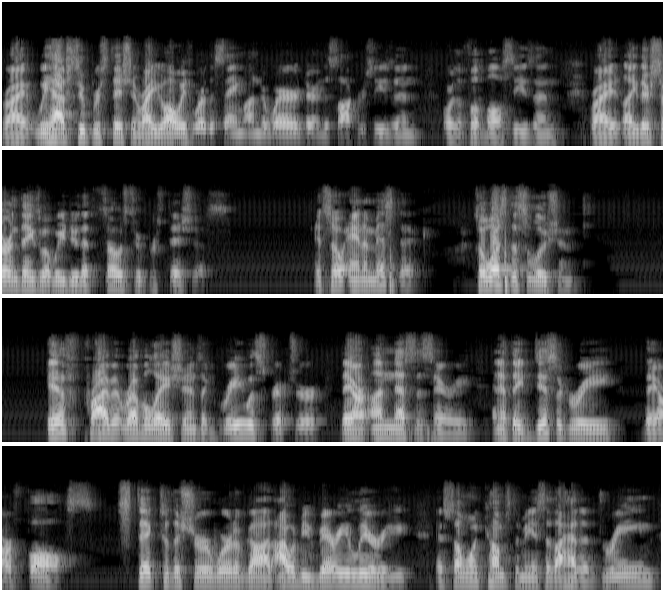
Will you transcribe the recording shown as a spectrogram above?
Right? We have superstition, right? You always wear the same underwear during the soccer season or the football season, right? Like there's certain things what we do that's so superstitious. It's so animistic. So what's the solution? If private revelations agree with Scripture, they are unnecessary. And if they disagree, they are false. Stick to the sure word of God. I would be very leery if someone comes to me and says, I had a dream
